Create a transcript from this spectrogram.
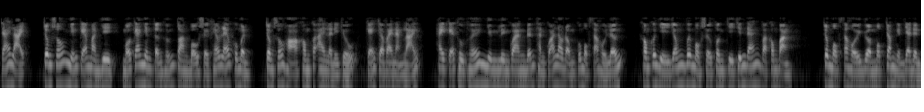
Trái lại, trong số những kẻ mang di, mỗi cá nhân tận hưởng toàn bộ sự khéo léo của mình, trong số họ không có ai là địa chủ, kẻ cho vay nặng lãi, hay kẻ thu thuế nhưng liên quan đến thành quả lao động của một xã hội lớn, không có gì giống với một sự phân chia chính đáng và công bằng. Trong một xã hội gồm 100.000 gia đình,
